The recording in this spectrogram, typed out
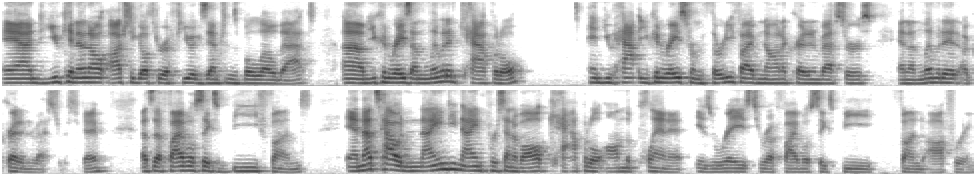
and you can, and I'll actually go through a few exemptions below that. Um, you can raise unlimited capital, and you have you can raise from 35 non-accredited investors and unlimited accredited investors. Okay, that's a 506B fund. And that's how 99% of all capital on the planet is raised through a 506B fund offering.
